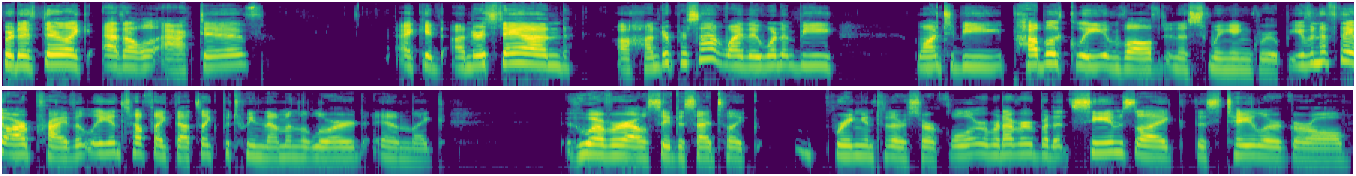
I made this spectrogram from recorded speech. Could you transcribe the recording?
but if they're like at all active, I could understand a hundred percent why they wouldn't be want to be publicly involved in a swinging group, even if they are privately and stuff like that's like between them and the Lord and like whoever else they decide to like bring into their circle or whatever. But it seems like this Taylor girl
